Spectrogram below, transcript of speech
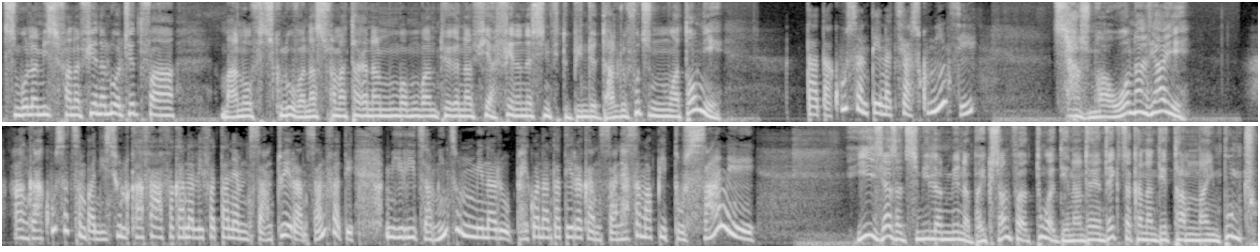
Tsy mbola misy fanafihana aloha hatreto fa manao fitsikilovana sy famantarana ny mombamomba ny toerana fiafenana sy ny fitobian'ireo dahalo ireo fotsiny no ataony e! Dada kosa no tena tsy azoko mihitsy e! Tsy azonao ahoana ary ahy e! Angaha kosa tsy mba nisy olon-kafa afaka nalefa tany amin'izany toerana izany fa dia mirija mihitsy no nomenareo baiko hanantanteraka an'izany asa mampidi-doza izany e! Izy aza tsy mila nomena baiko izany fa tonga dia nandray andraikitra ka nandeha tamin'ahy mponitro.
